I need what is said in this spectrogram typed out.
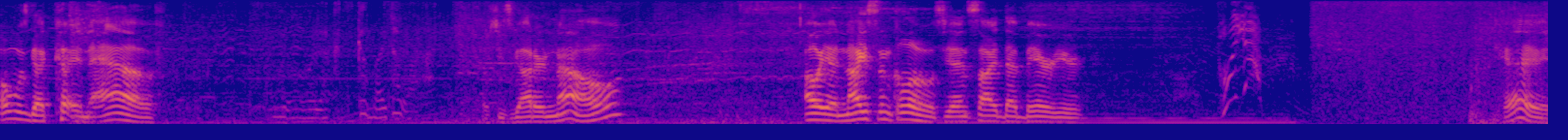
Almost got cut in half. But she's got her now. Oh yeah, nice and close. Yeah, inside that barrier. Okay.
